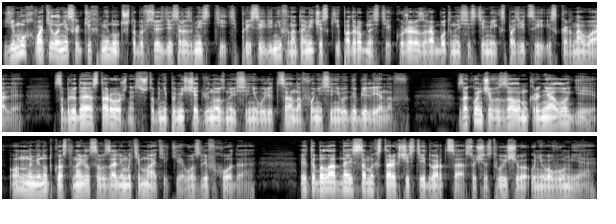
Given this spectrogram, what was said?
Ему хватило нескольких минут, чтобы все здесь разместить, присоединив анатомические подробности к уже разработанной системе экспозиции из карнаваля, соблюдая осторожность, чтобы не помещать венозную синеву лица на фоне синевы гобеленов. Закончив с залом краниологии, он на минутку остановился в зале математики, возле входа. Это была одна из самых старых частей дворца, существующего у него в уме.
